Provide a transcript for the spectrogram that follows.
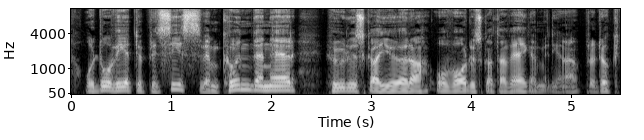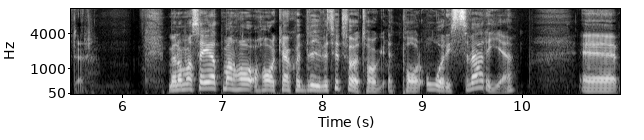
Och då vet du precis vem kunden är, hur du ska göra och var du ska ta vägen med dina produkter. Men om man säger att man har, har kanske drivit sitt företag ett par år i Sverige. Eh,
